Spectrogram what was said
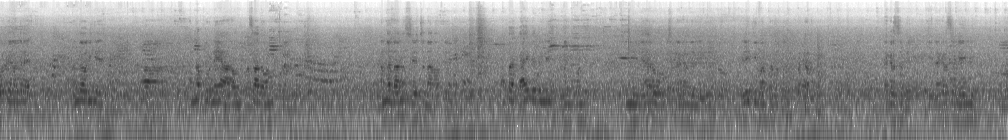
ಹೋಟೆಲ್ ಅಂದರೆ ಬಂದವರಿಗೆ ಅನ್ನಪೂರ್ಣೆಯ ಒಂದು ಪ್ರಸಾದವನ್ನು ಅನ್ನದಾನ ಶ್ರೇಷ್ಠ ದಾನ ಅಂತ ಹೇಳಿದ್ದಾರೆ ಅಂಥ ಕಾಯಕದಲ್ಲಿ ಬಂದುಕೊಂಡು ಈ ನೆಹರು ನಗರದಲ್ಲಿ ಇವತ್ತು ಬೆಳೀತಿರುವಂಥ ಒಂದು ಪಟ್ಟಣ ನಗರಸಭೆ ಈ ನಗರಸಭೆಯಲ್ಲಿ ಒಂದು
